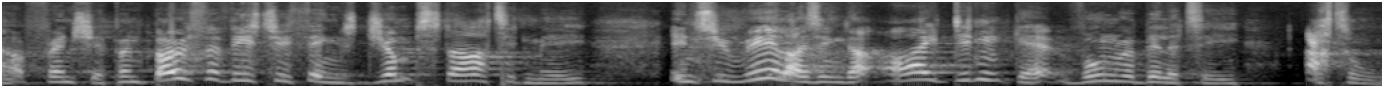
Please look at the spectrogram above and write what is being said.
at friendship. And both of these two things jump started me into realizing that I didn't get vulnerability at all.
